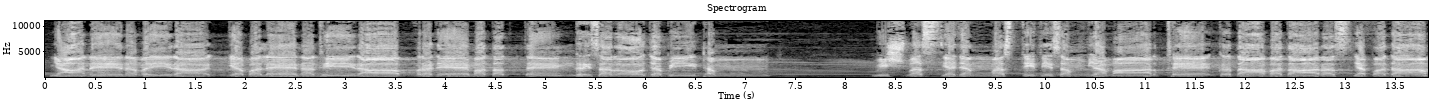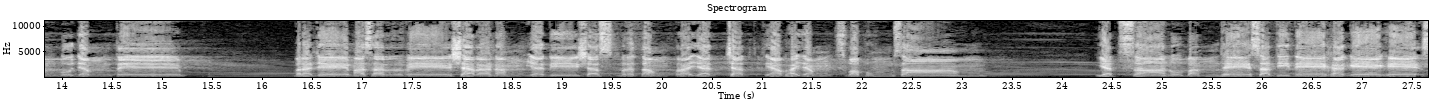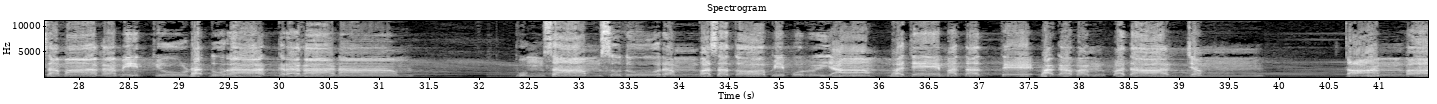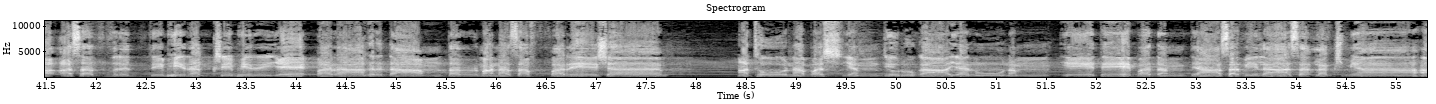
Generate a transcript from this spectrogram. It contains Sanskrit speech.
ज्ञानेन वैराग्यबलेन धीराव्रजेम तत्तेऽङ्घ्रिसरोजपीठम् विश्वस्य जन्मस्थितिसंयमार्थे कृतावतारस्य पदाम्बुजम् ते व्रजेम सर्वे शरणम् यदीश स्मृतम् प्रयच्छत्यभयम् स्वपुंसाम्। यत्सानुबन्धे सति देहगेहे समागमित्यूढदुराग्रहाणाम्। पुंसाम् सुदूरम् वसतोऽपि पुर्याम् भजेम तत्ते भगवन्पदार्जम् तान् वा असद्वृत्तिभिरक्षिभिर्ये पराहृताम् तर्मनसः परेश। अथो न पश्यन्त्युरुगाय नूनम् एते पदन्त्यास विलास लक्ष्म्याः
